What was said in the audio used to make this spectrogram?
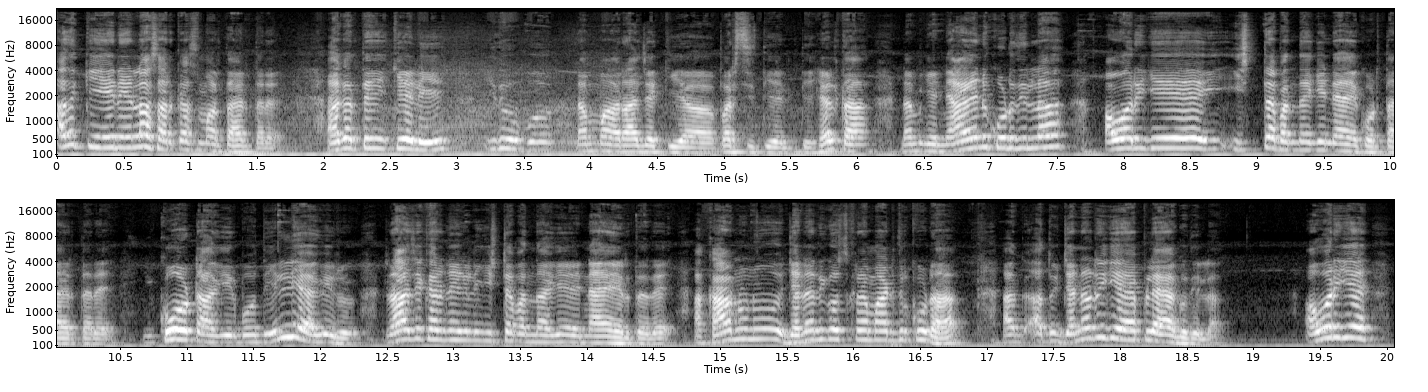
ಅದಕ್ಕೆ ಏನೆಲ್ಲ ಸರ್ಕಸ್ ಮಾಡ್ತಾ ಇರ್ತಾರೆ. ಹಾಗಂತ ಕೇಳಿ. ಇದು ನಮ್ಮ ರಾಜಕೀಯ ಪರಿಸ್ಥಿತಿ ಅಂತ ಹೇಳ್ತಾ, ನಮಗೆ ನ್ಯಾಯನೂ ಕೊಡೋದಿಲ್ಲ ಅವರಿಗೆ ಇಷ್ಟ ಬಂದಾಗೆ ನ್ಯಾಯ ಕೊಡ್ತಾ ಇರ್ತಾರೆ. ಈ ಕೋರ್ಟ್ ಆಗಿರ್ಬೋದು, ಎಲ್ಲಿ ಆಗಿರು ರಾಜಕಾರಣಿಗಳಿಗೆ ಇಷ್ಟ ಬಂದಾಗೆ ನ್ಯಾಯ ಇರ್ತದೆ. ಆ ಕಾನೂನು ಜನರಿಗೋಸ್ಕರ ಮಾಡಿದ್ರು ಕೂಡ ಅದ್- ಜನರಿಗೆ ಅಪ್ಲೈ ಆಗೋದಿಲ್ಲ. ಅವರಿಗೆ,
